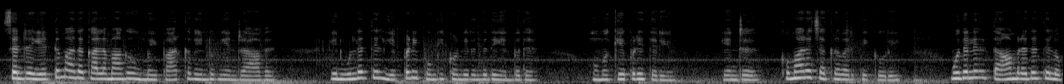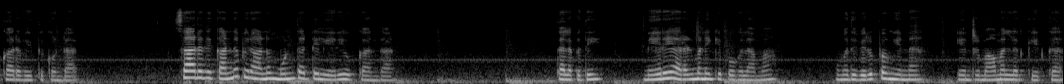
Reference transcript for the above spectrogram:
சென்ற எட்டு மாத காலமாக உம்மை பார்க்க வேண்டும் என்ற ஆவல் என் உள்ளத்தில் எப்படி பொங்கிக் கொண்டிருந்தது என்பது உமக்கு எப்படி தெரியும்? என்று குமார சக்கரவர்த்தி கூறி முதலில் தாம் ரதத்தில் உட்கார வைத்துக் கொண்டார். சாரதி கண்ணபிரானும் முன்தட்டில் ஏறி உட்கார்ந்தான். தளபதி நேரே அரண்மனைக்கு போகலாமா? உமது விருப்பம் என்ன? என்று மாமல்லர் கேட்க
